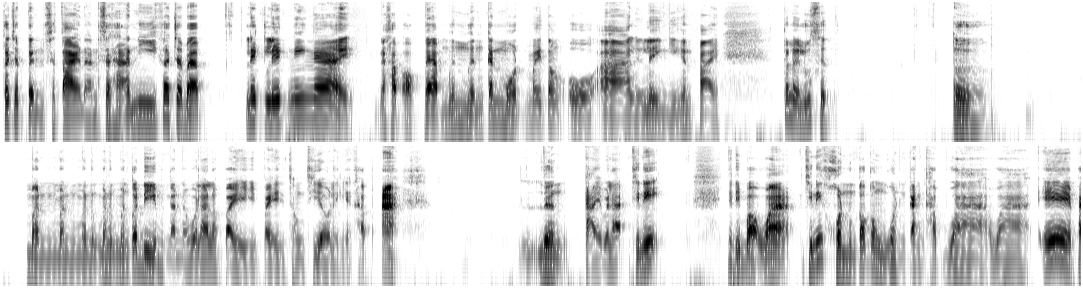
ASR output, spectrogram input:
ก็จะเป็นสไตล์นั้นสถานีก็จะแบบเล็กๆ ง่าย ๆนะครับ ออกแบบเหมือนเหมือนกันหมด ไม่ต้องโออาหรืออะไรอย่างงี้กันไป ก็เลยรู้สึก เออมันมันมันมันมันก็ดีเหมือนกันนะเวลาเราไปไปท่องเที่ยวอะไรเงี้ยครับอะเรื่องไกลไปแล้วทีนี้ อย่างที่บอกว่าทีนี้คนก็กังวลกันครับว่าว่าเอ๊ไป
